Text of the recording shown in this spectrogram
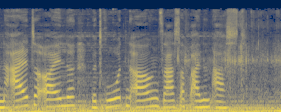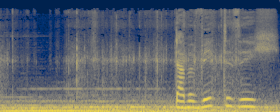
Eine alte Eule mit roten Augen saß auf einem Ast. Da bewegte sich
